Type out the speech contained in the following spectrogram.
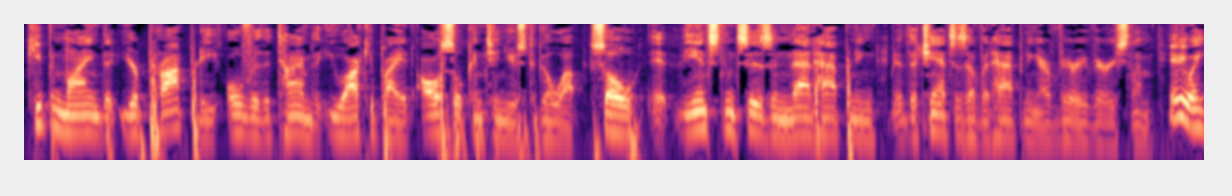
keep in mind that your property over the time that you occupy it also continues to go up. So it, the instances in that happening, the chances of it happening are very, very slim. Anyway,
